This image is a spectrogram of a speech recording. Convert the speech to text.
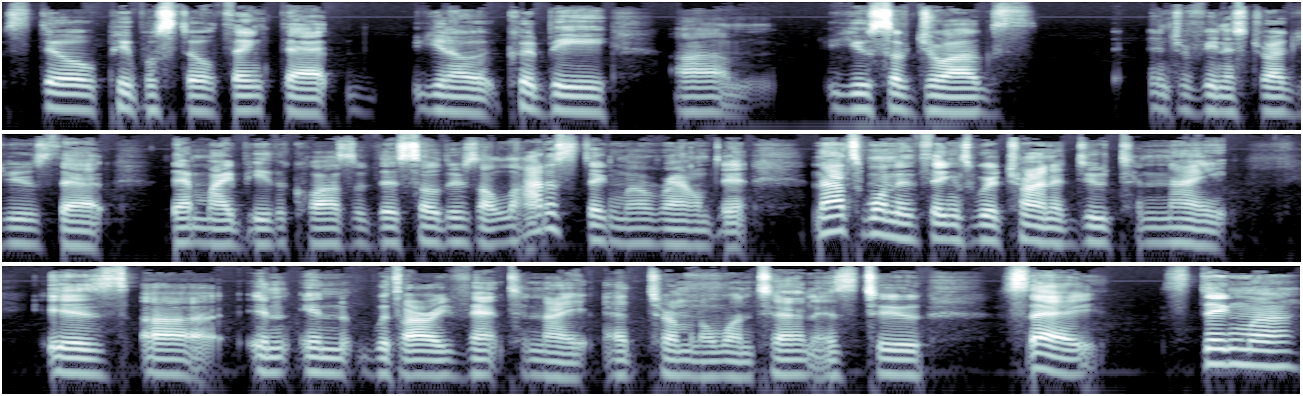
still people still think that you know it could be um, use of drugs intravenous drug use that that might be the cause of this. So there's a lot of stigma around it. And that's one of the things we're trying to do tonight is uh, in in with our event tonight at Terminal 110 is to say stigma,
